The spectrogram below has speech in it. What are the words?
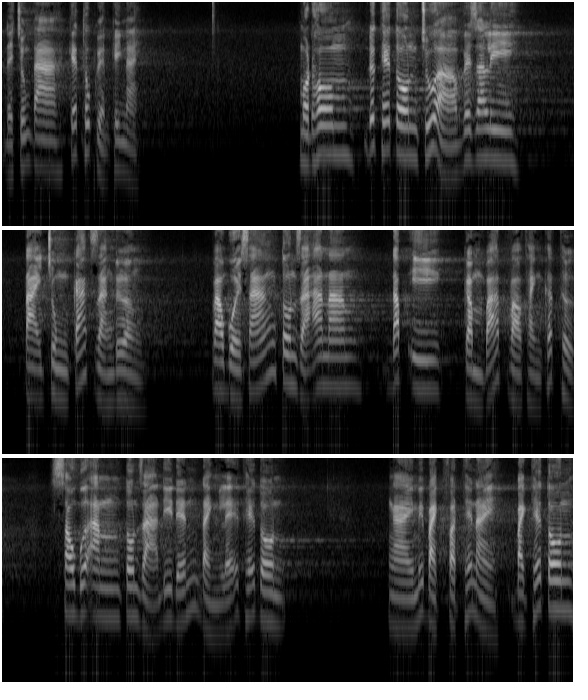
Để chúng ta kết thúc quyển kinh này. Một hôm, đức thế tôn, trú ở vesali tại trùng các giảng đường. Vào buổi sáng, tôn giả a nan đắp y cầm bát vào thành khất thực. Sau bữa ăn, tôn giả đi đến đảnh lễ thế tôn ngài mới bạch phật thế này, bạch thế tôn,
